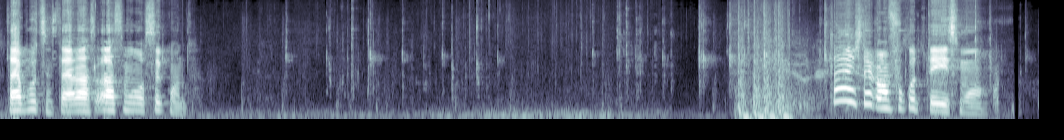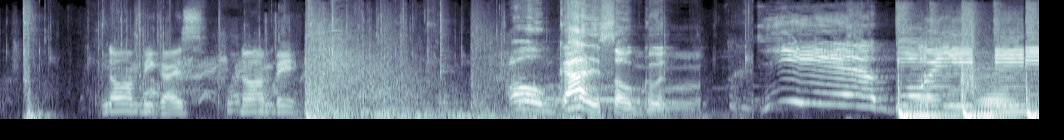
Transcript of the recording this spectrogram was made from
Stai puțin, stai, las- lasă-mă o secundă. Stai niște că am făcut ace, mă. No on B, guys. No on B. Oh, God, it's so good. Yeah, boy.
